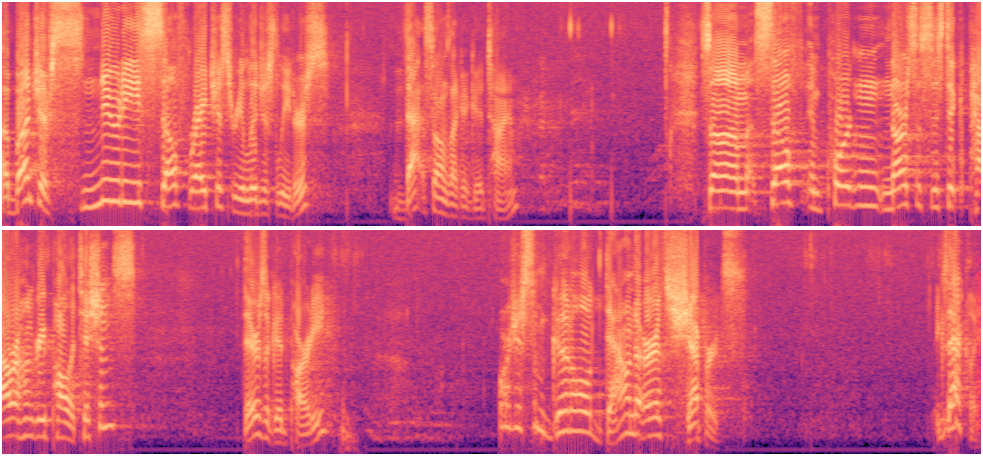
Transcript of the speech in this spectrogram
A bunch of snooty, self righteous religious leaders. That sounds like a good time. Some self important, narcissistic, power hungry politicians. There's a good party. Or just some good old down to earth shepherds. Exactly.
